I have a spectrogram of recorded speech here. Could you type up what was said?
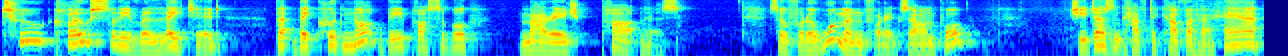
too closely related that they could not be possible marriage partners. So, for a woman, for example, she doesn't have to cover her hair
